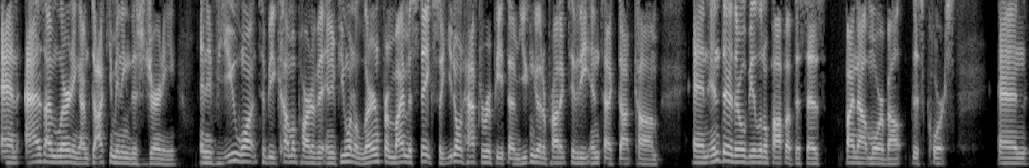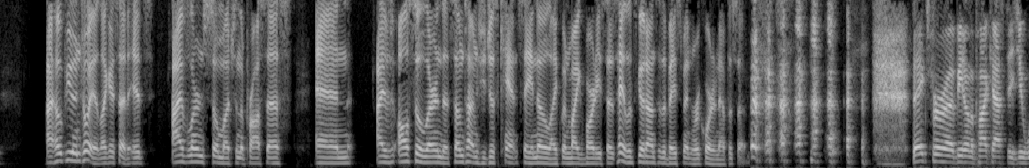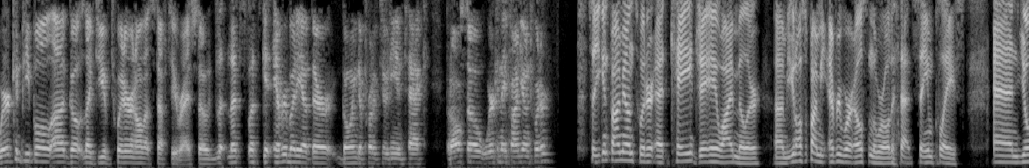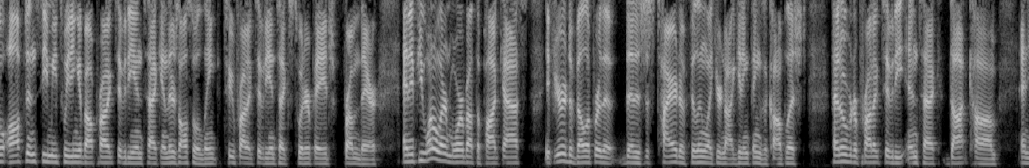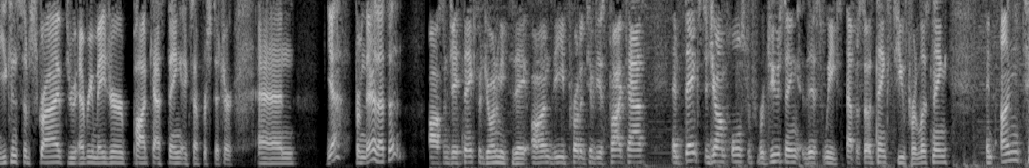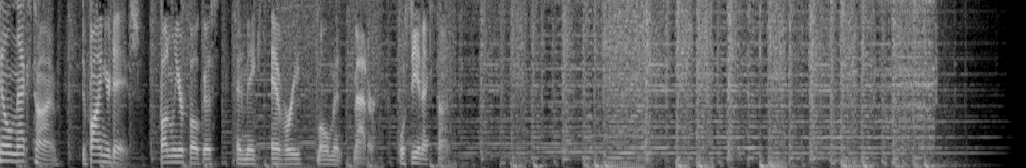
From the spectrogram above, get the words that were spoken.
And as I'm learning, I'm documenting this journey. And if you want to become a part of it, and if you want to learn from my mistakes so you don't have to repeat them, you can go to productivityintech.com. And in there, there will be a little pop up that says, find out more about this course. And I hope you enjoy it. Like I said, it's, I've learned so much in the process. And I've also learned that sometimes you just can't say no, like when Mike Vardy says, Hey, let's go down to the basement and record an episode. Thanks for uh, being on the podcast, DJ. Where can people uh, go? Like, do you have Twitter and all that stuff too, right? So let, let's let's get everybody out there going to productivity in tech. But also, where can they find you on Twitter? So you can find me on Twitter at KJAY Miller. Um, you can also find me everywhere else in the world at that same place. And you'll often see me tweeting about productivity in tech. And there's also a link to productivity in tech's Twitter page from there. And if you want to learn more about the podcast, if you're a developer that, that is just tired of feeling like you're not getting things accomplished, head over to productivityintech.com and you can subscribe through every major podcast thing except for Stitcher. And yeah, from there, that's it. Awesome, Jay. Thanks for joining me today on the Productivityist podcast. And thanks to John Polster for producing this week's episode. Thanks to you for listening. And until next time, define your days, funnel your focus, and make every moment matter. We'll see you next time.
